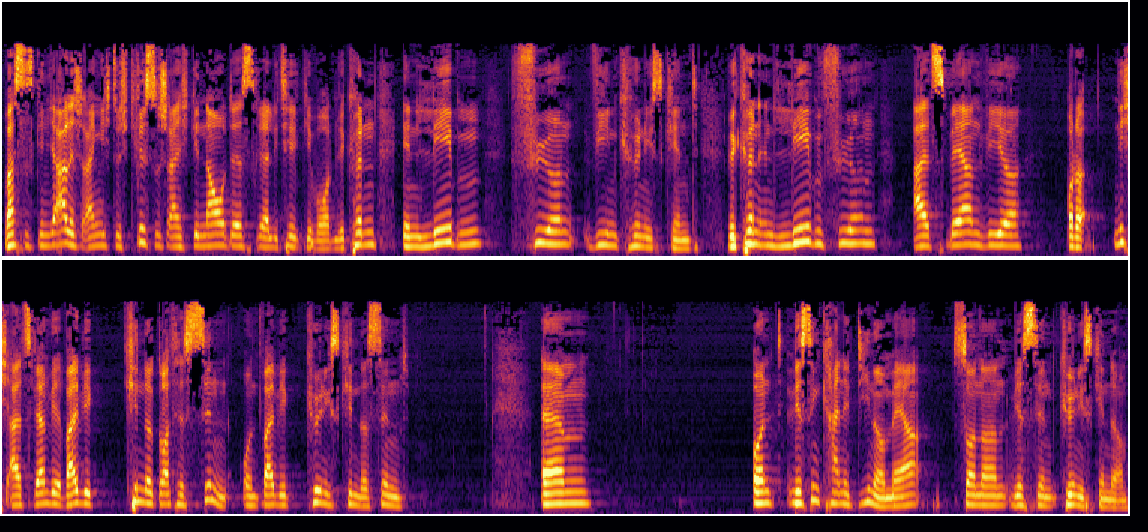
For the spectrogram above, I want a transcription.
was ist genial ist eigentlich, durch Christus ist eigentlich genau das Realität geworden. Wir können in Leben führen wie ein Königskind. Wir können ein Leben führen, als wären wir, oder nicht als wären wir, weil wir Kinder Gottes sind und weil wir Königskinder sind. Ähm, und wir sind keine Diener mehr, sondern wir sind Königskinder.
